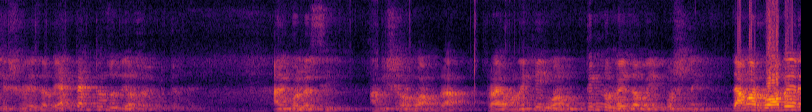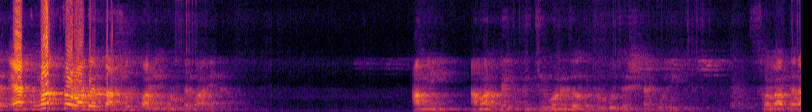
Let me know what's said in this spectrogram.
শেষ হয়ে যাবে। একটা একটা যদি আশা করতে থাকি। আমি বলেছি, আমি সহ আমরা প্রায় অনেকেই অনুত্তীর্ণ হয়ে যাব এই প্রশ্নে যে আমার রবের একমাত্র রবের দাসত্ব আমি করতে পারি না। আমি আমার ব্যক্তি জীবনে যতটুকু চেষ্টা করি, সলাতের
